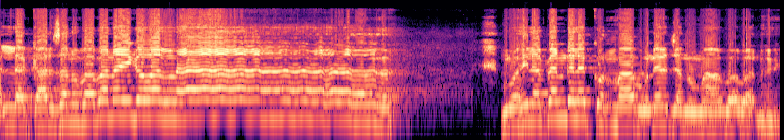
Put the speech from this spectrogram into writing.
আল্লাহ কার জানো বাবা নাই গো আল্লাহ। মহিলা প্যান্ডেলে কোন মা বোনের জানো মা বাবা নাই?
